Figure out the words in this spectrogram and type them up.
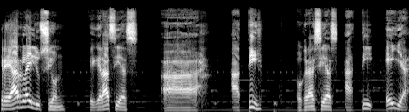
Crear la ilusión que gracias a, a ti o gracias a ti ella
